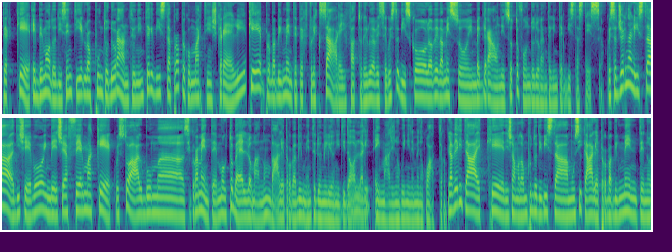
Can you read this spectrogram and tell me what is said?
perché ebbe modo di sentirlo appunto durante un'intervista proprio con Martin Shkreli che probabilmente per flexare il fatto che lui avesse questo disco lo aveva messo in background, in sottofondo durante l'intervista stessa. Questa giornalista, dicevo, invece afferma che questo album eh, sicuramente è molto bello ma non vale probabilmente 2 milioni di dollari e immagino quindi nemmeno 4. La verità è che diciamo da un punto di vista musicale probabilmente non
